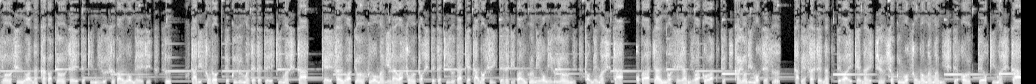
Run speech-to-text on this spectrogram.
両親は半ば強制的に留守番を命じつつ、二人揃って車で出て行きました。K さんは恐怖を紛らわそうとしてできるだけ楽しいテレビ番組を見るように努めました。おばあちゃんの部屋には怖くて近寄りもせず、食べさせなくてはいけない昼食もそのままにして放っておきました。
